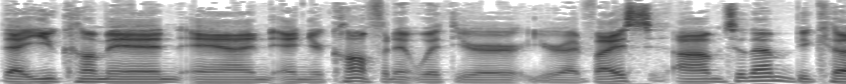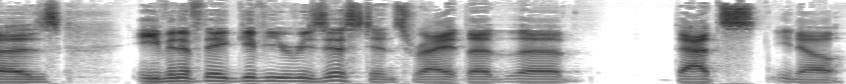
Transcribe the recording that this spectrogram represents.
that you come in and and you're confident with your your advice um, to them because even if they give you resistance, right? That the that's you know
